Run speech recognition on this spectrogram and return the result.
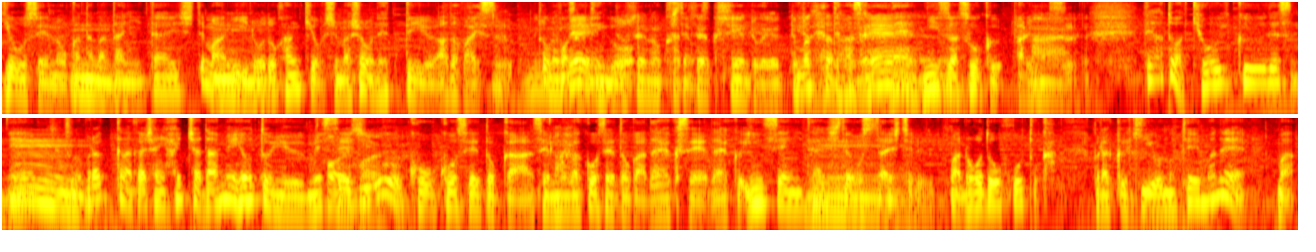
行政の方々に対して、まあ、いい労働環境をしましょうねっていうアドバイスとコンサルティングを、ね、女性の活躍支援とか言ってますからね。ねニーズはすごくあります、はい、であとは教育ですね、そのブラックな会社に入っちゃだめよというメッセージを高校生とか専門学校生とか大学生大学院生に対してお伝えしている、まあ、労働法とかブラック企業のテーマで、まあ、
